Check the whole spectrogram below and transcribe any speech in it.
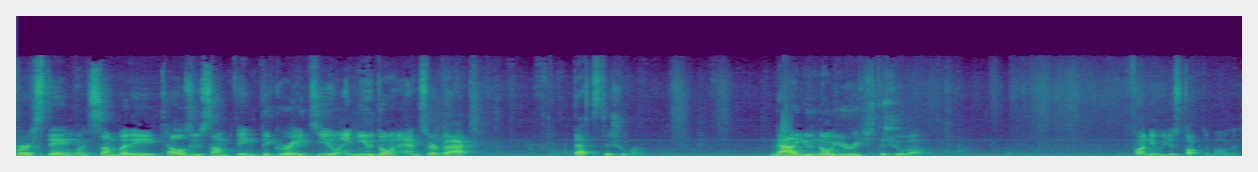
First thing, when somebody tells you something, degrades you, and you don't answer back, that's teshuvah. Now you know you reached teshuvah. Funny, we just talked about this.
